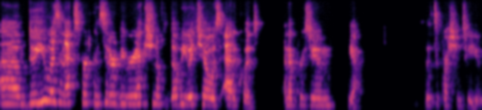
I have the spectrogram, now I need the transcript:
Um, do you as an expert consider the reaction of the WHO as adequate? And I presume, that's a question to you.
